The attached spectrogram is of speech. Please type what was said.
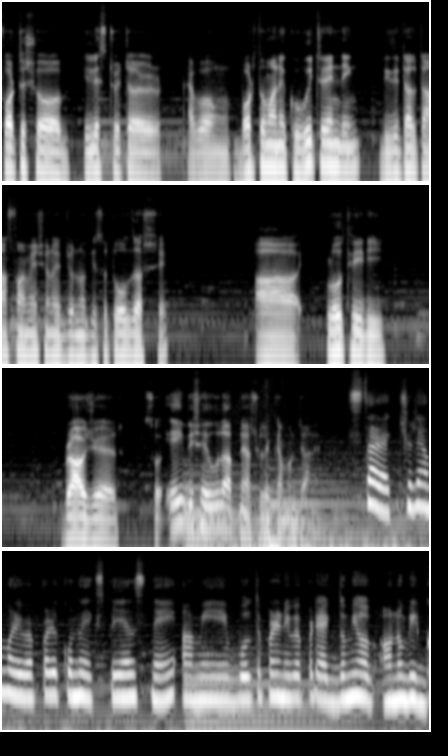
ফটোশপ ইলাস্ট্রেটর এবং বর্তমানে খুবই ট্রেন্ডিং ডিজিটাল ট্রান্সফরমেশনের জন্য কিছু টুলস আসছে। CLO three D browser so এই বিষয়গুলো আপনি আসলে কেমন জানেন? স্যার অ্যাকচুয়ালি আমার এ ব্যাপারে কোনো এক্সপিরিয়েন্স নেই। আমি বলতে পারেন এ ব্যাপারে একদমই অনভিজ্ঞ।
